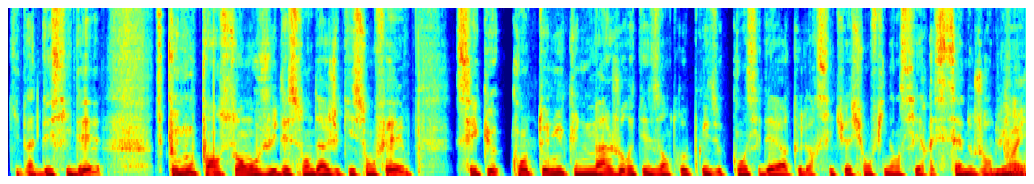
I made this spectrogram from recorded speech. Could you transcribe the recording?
qui va décider. Ce que nous pensons au vu des sondages qui sont faits, c'est que compte tenu qu'une majorité des entreprises considèrent que leur situation financière est saine aujourd'hui, Oui.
